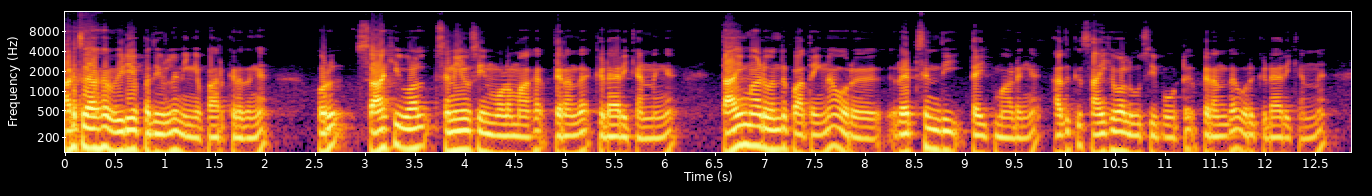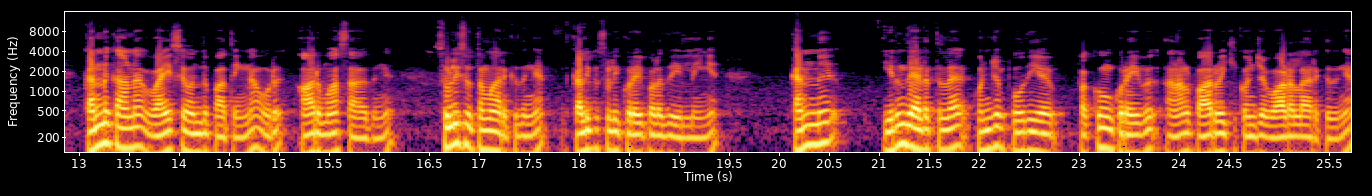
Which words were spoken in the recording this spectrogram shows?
அடுத்ததாக வீடியோ பதிவில் நீங்கள் பார்க்குறதுங்க. ஒரு சாகிவால் செனையூசியின் மூலமாக பிறந்த கிடாரி கண்ணுங்க. தாய் மாடு வந்து பார்த்திங்கன்னா ஒரு ரெட் சிந்தி டைப் மாடுங்க. அதுக்கு சாகிவால் ஊசி போட்டு பிறந்த ஒரு கிடாரி கன்று கண்ணுக்கான வயசு வந்து பார்த்திங்கன்னா ஒரு ஆறு மாதம் ஆகுதுங்க. சுழி சுத்தமாக இருக்குதுங்க. கழிப்பு சுழி குறைபாடு இல்லைங்க. கண் இருந்த இடத்துல கொஞ்சம் போதிய பக்குவம் குறைவு. அதனால் பார்வைக்கு கொஞ்சம் வாடலாக இருக்குதுங்க.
